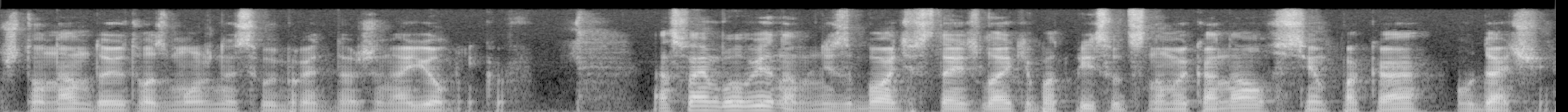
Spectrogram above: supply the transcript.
что нам дает возможность выбрать даже наемников. А с вами был Веном. Не забывайте ставить лайки, подписываться на мой канал. Всем пока, удачи!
